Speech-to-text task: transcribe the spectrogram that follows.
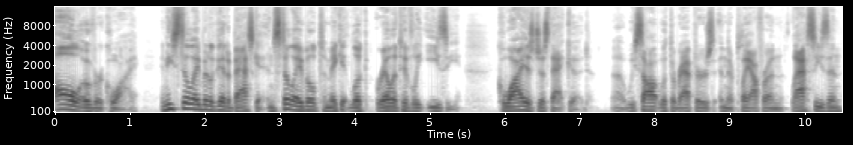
all over Kawhi and he's still able to get a basket and still able to make it look relatively easy. Kawhi is just that good. Uh, we saw it with the Raptors in their playoff run last season.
